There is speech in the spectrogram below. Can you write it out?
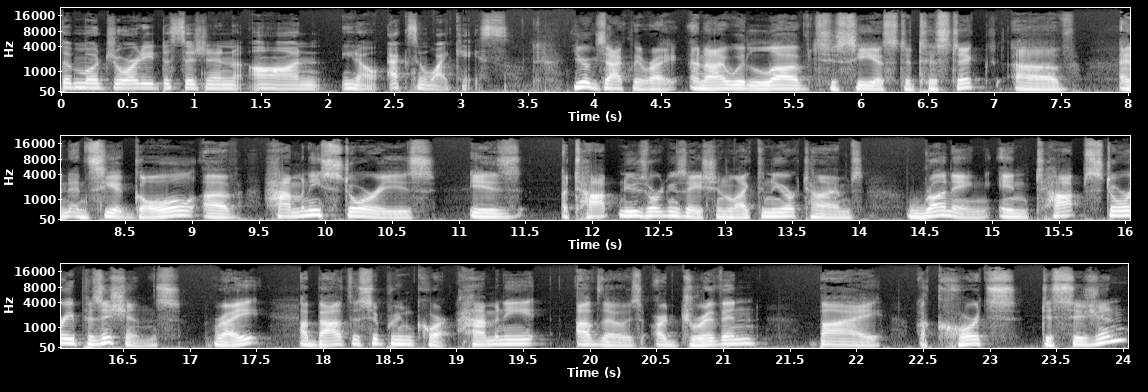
the majority decision on, you know, X and Y case. You're exactly right. And I would love to see a statistic of and, and see a goal of how many stories is a top news organization like the New York Times running in top story positions, right? About the Supreme Court. How many of those are driven by a court's decision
